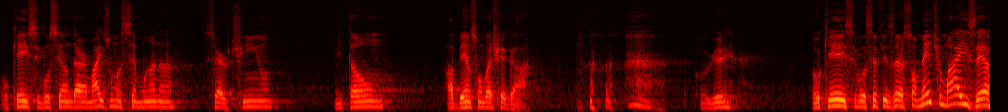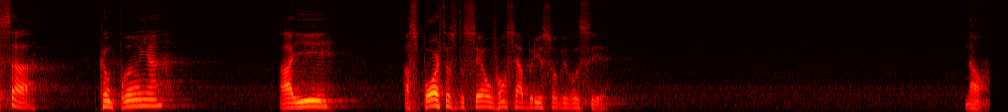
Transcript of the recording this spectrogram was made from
Ok, se você andar mais uma semana certinho, então a bênção vai chegar. ok? Ok, se você fizer somente mais essa campanha, aí as portas do céu vão se abrir sobre você. Não.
